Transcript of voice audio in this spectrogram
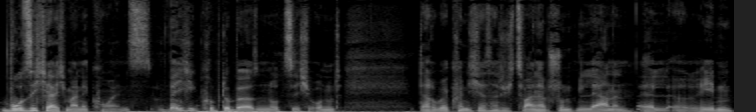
wo sichere ich meine Coins? Welche Kryptobörsen nutze ich? Und darüber könnte ich jetzt natürlich zweieinhalb Stunden lernen, äh, reden.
